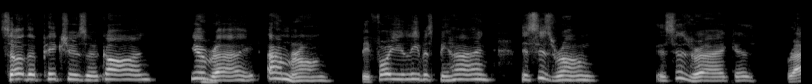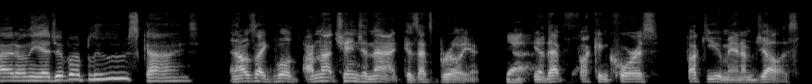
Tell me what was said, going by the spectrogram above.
so the pictures are gone. You're Mhm. right. I'm wrong. Before you leave us behind, this is wrong. This is right. Cause right on the edge of a blue skies. And I was like, well, I'm not changing that because that's brilliant. yeah, You know that fucking chorus. Fuck you, man. I'm jealous.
